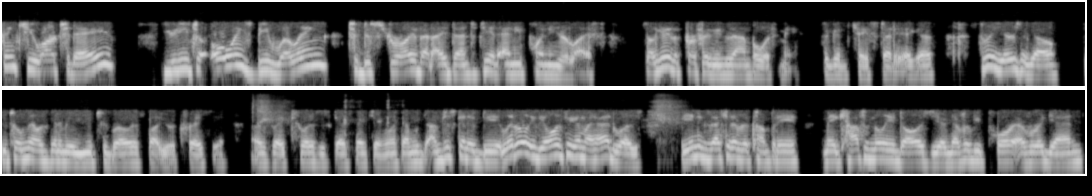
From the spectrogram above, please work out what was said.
think you are today you need to always be willing to destroy that identity at any point in your life. So I'll give you the perfect example with me. It's a good case study, I guess. Three years ago, you told me I was going to be a YouTuber. I always thought you were crazy. I was like, what is this guy thinking? Like, I'm, I'm just going to be, literally, the only thing in my head was be an executive of a company, make half a million dollars a year, never be poor ever again,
